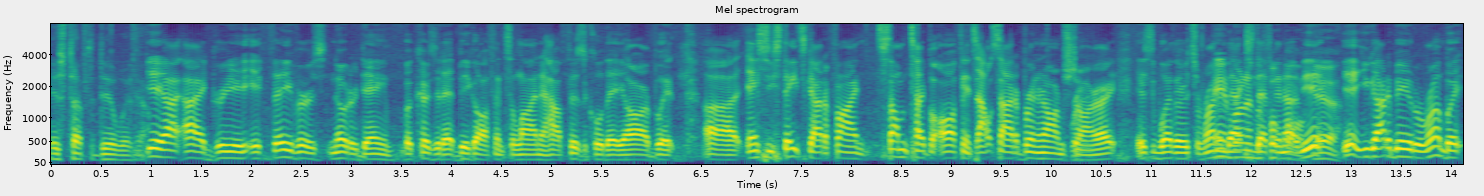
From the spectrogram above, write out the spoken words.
is tough to deal with. Yeah, I, I, agree. It favors Notre Dame because of that big offensive line and how physical they are. But uh, NC State's got to find some type of offense outside of Brennan Armstrong, right? right? It's whether it's a running and back stepping up. Yeah, yeah, yeah you got to be able to run, but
